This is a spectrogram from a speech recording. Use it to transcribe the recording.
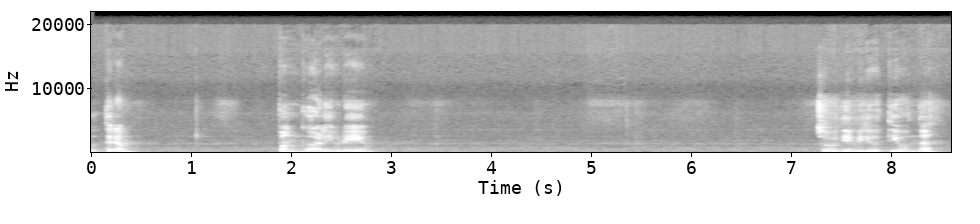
ഉത്തരം പങ്കാളിയുടെയും ചോദ്യം ഇരുപത്തിയൊന്ന്.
